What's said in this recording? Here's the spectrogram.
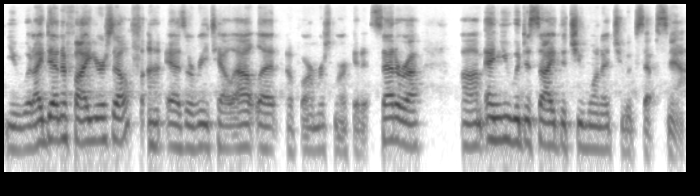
you would identify yourself uh, as a retail outlet, a farmer's market, et cetera, um, and you would decide that you wanted to accept SNAP.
